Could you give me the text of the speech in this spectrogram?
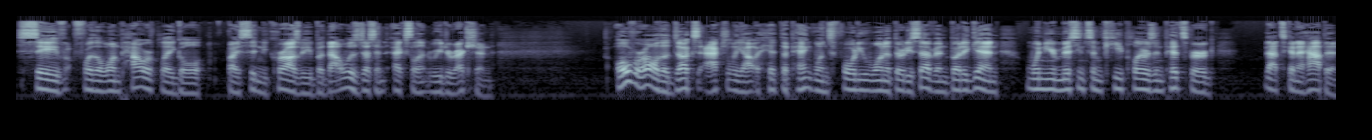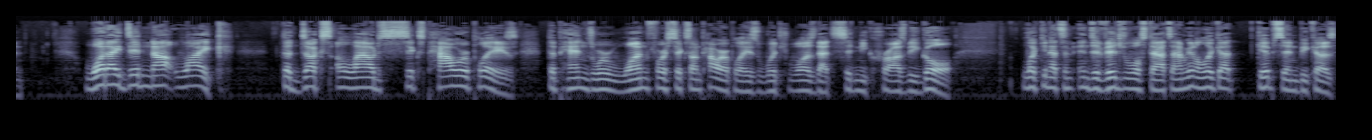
save for the one power play goal by Sidney Crosby, but that was just an excellent redirection. Overall, the Ducks actually out hit the Penguins 41 to 37, but again, when you're missing some key players in Pittsburgh, that's going to happen. What I did not like, the Ducks allowed six power plays. The Pens were one for six on power plays, which was that Sidney Crosby goal. Looking at some individual stats, and I'm going to look at Gibson because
